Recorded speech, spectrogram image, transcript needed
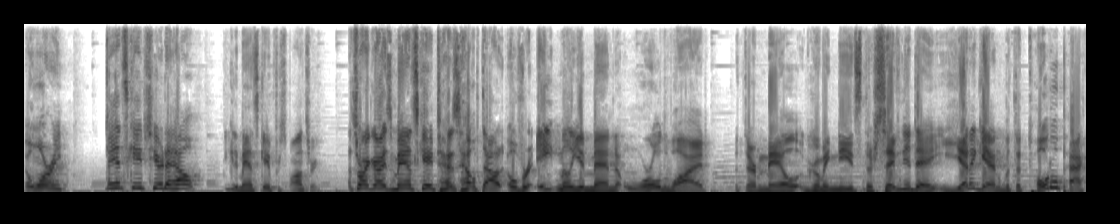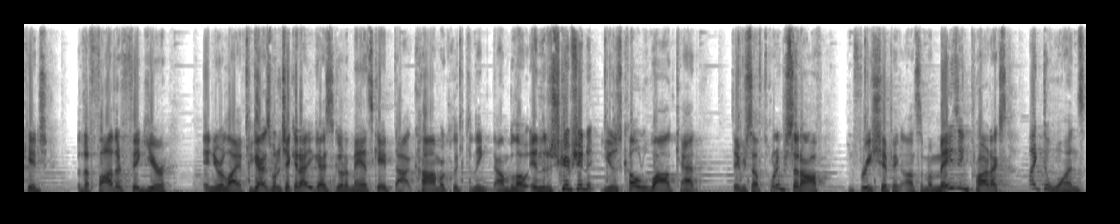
don't worry. Manscaped's here to help. Thank you to Manscaped for sponsoring. That's right, guys. Manscaped has helped out over 8 million men worldwide with their male grooming needs. They're saving the day yet again with the total package for the father figure in your life. If you guys want to check it out, you guys can go to manscaped.com or click the link down below in the description. Use code WILDCAT. Save yourself 20% off and free shipping on some amazing products like the ones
